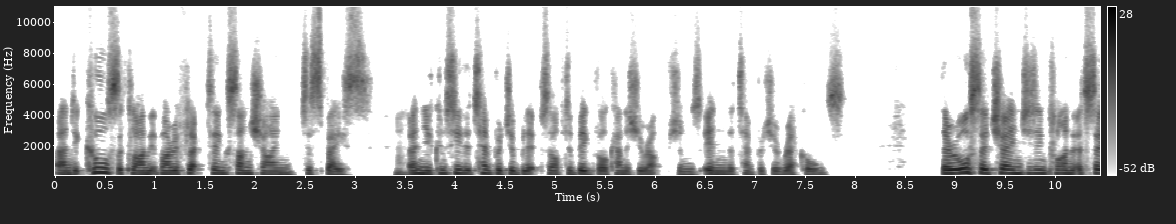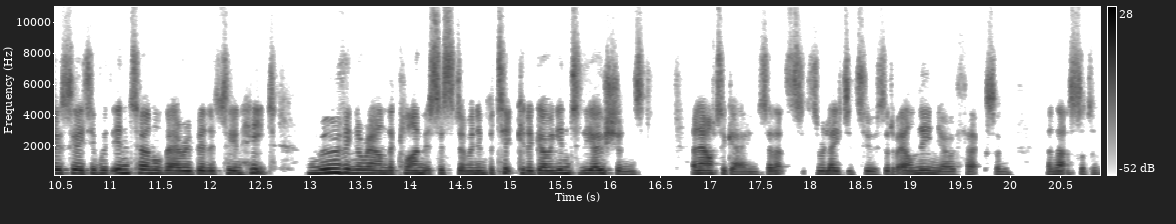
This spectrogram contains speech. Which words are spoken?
and it cools the climate by reflecting sunshine to space. Mm-hmm. And you can see the temperature blips after big volcanic eruptions in the temperature records. There are also changes in climate associated with internal variability and heat moving around the climate system, and in particular going into the oceans and out again. So that's related to sort of El Nino effects and, and that sort of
